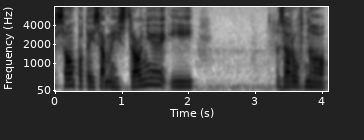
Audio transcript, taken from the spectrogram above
są po tej samej stronie i zarówno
